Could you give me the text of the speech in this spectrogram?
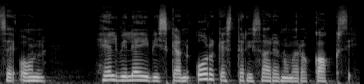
Se on Helvi Leiviskän orkesterisarja numero kaksi,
